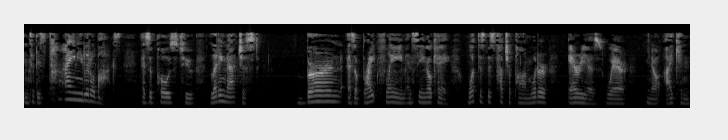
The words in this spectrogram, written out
into this tiny little box as opposed to letting that just burn as a bright flame and seeing, okay, what does this touch upon? What are areas where, you know, I can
